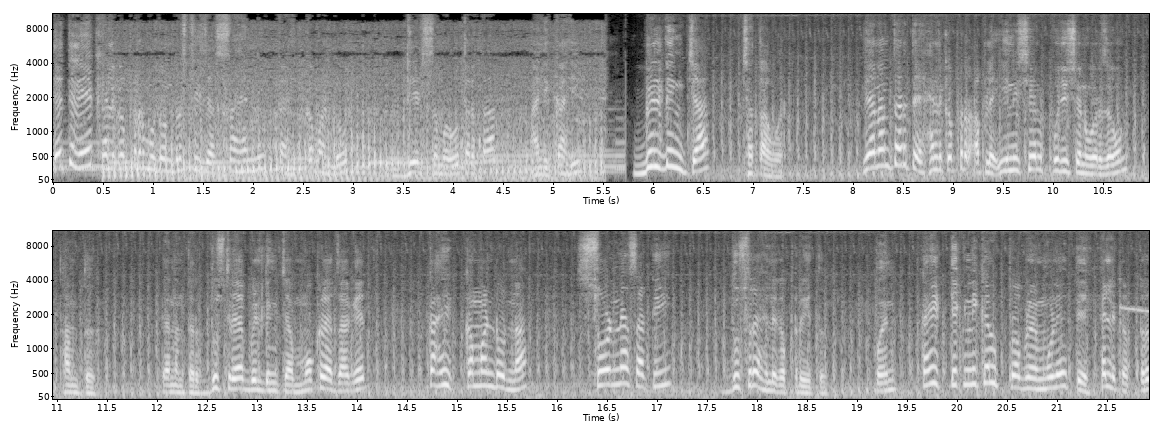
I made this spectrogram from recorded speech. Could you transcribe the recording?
त्यातील एक हेलिकॉप्टर मधून रस्त्याच्या सहाय्याने काही कमांडो गेट समोर उतरतात आणि काही बिल्डिंगच्या छतावर. यानंतर ते हेलिकॉप्टर आपल्या इनिशियल पोझिशनवर जाऊन थांबतं. त्यानंतर दुसऱ्या बिल्डिंगच्या मोकळ्या जागेत काही कमांडोंना सोडण्यासाठी दुसरं हेलिकॉप्टर येतं. पण काही टेक्निकल प्रॉब्लेममुळे ते हेलिकॉप्टर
